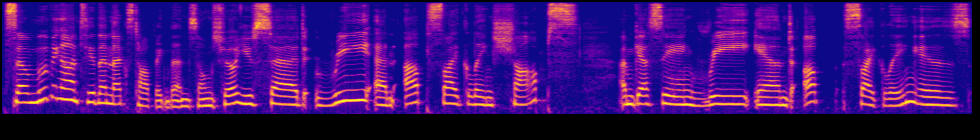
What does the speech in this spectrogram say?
So moving on to the next topic then, Songcho. You said re and upcycling shops. I'm guessing re and upcycling is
